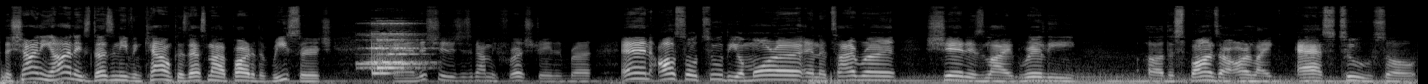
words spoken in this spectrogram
The shiny Onix doesn't even count because that's not part of the research. And this shit has just got me frustrated, bro. And also, too, the Amaura and the Tyrunt shit is like really uh, the spawns are, are like ass too. So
